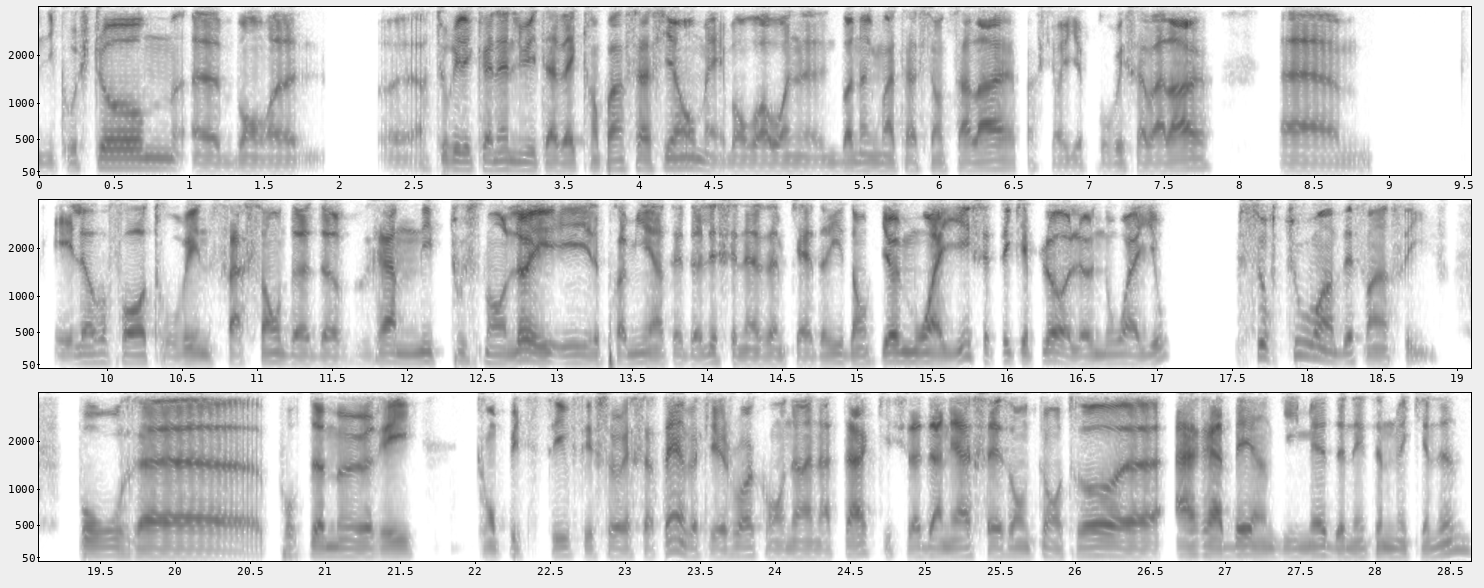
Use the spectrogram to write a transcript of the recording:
Nico Sturm, bon, Arthur Lekonen, lui, est avec compensation, mais bon, on va avoir une, bonne augmentation de salaire parce qu'il a prouvé sa valeur. Euh, et là, il va falloir trouver une façon de, ramener tout ce monde-là. Et, le premier en tête de liste, c'est Nazem Kadri. Donc, il y a un moyen, cette équipe-là le noyau, surtout en défensive, pour, euh, pour demeurer compétitive, c'est sûr et certain, avec les joueurs qu'on a en attaque. Et c'est la dernière saison de contrat arabais, entre guillemets, de Nathan McKinnon.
